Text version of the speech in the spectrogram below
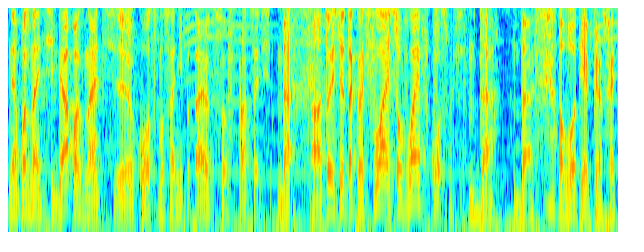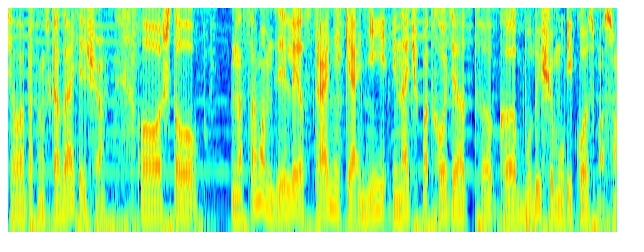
Э, Познать себя, познать э, космос, они пытаются в процессе. Да. А, то есть это такой slice of life в космосе. Да, да. Вот я как раз хотел об этом сказать еще, что на самом деле странники, они иначе подходят к будущему и космосу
